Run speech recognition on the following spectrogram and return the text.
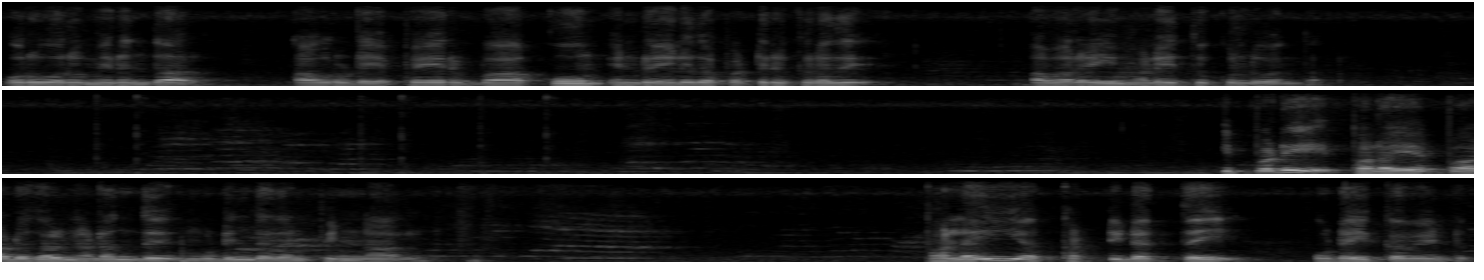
ஒருவரும் இருந்தார். அவருடைய பெயர் பாக்கூம் என்று எழுதப்பட்டிருக்கிறது. அவரையும் அழைத்து கொண்டு வந்தார். இப்படி பல ஏற்பாடுகள் நடந்து முடிந்ததன் பின்னால் பழைய கட்டிடத்தை உடைக்க வேண்டும்.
